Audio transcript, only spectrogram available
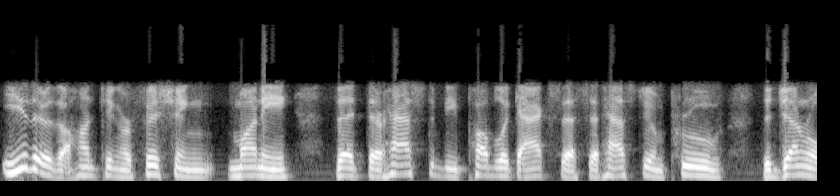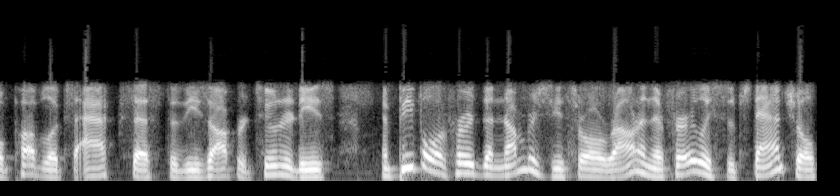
either the hunting or fishing money that there has to be public access. It has to improve the general public's access to these opportunities. And people have heard the numbers you throw around, and they're fairly substantial,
